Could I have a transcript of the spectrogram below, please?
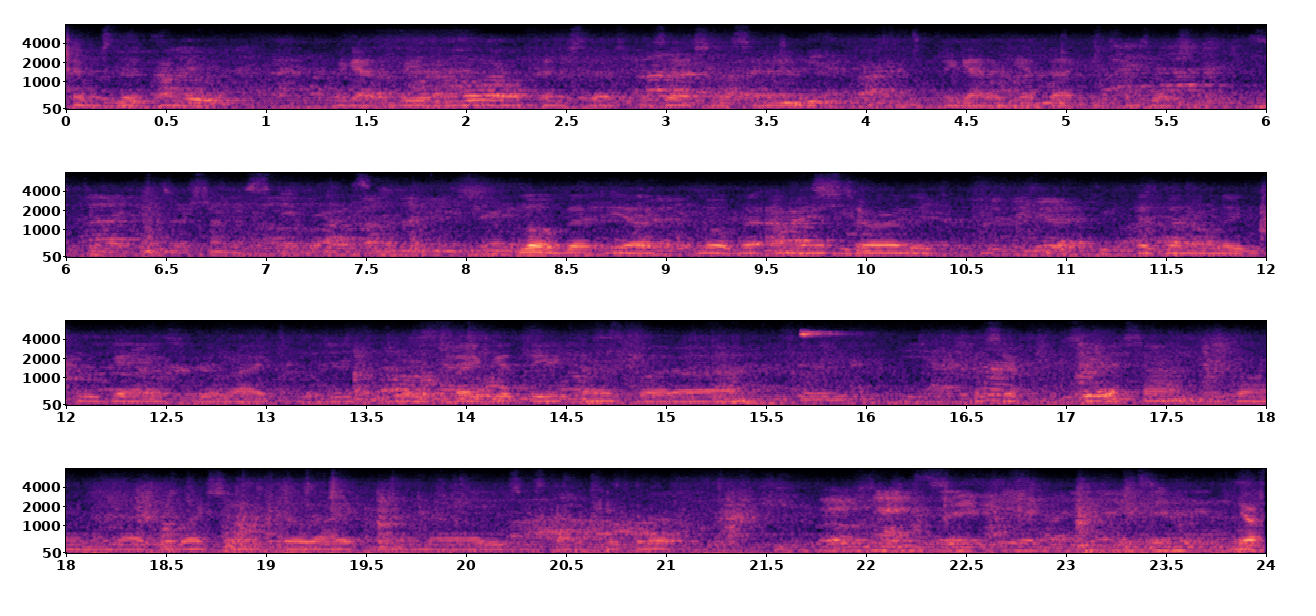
finish the. I mean, we got to beat on the ball, finish those possessions, and we got to get back in position. I feel like things are starting to stabilize a little bit. A little bit, yeah, a little bit. I mean, it's too early. It's been only two games. We're like, we play good defense, but uh, it's a, it's a good sign. We're going in the right direction, I feel like, and uh, we just got to keep it up. Yep.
